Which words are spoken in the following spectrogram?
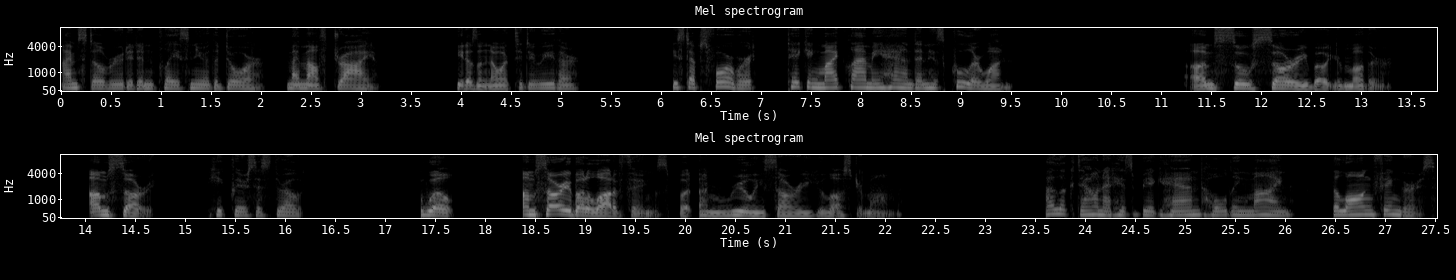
I'm still rooted in place near the door, my mouth dry. He doesn't know what to do either. He steps forward taking my clammy hand in his cooler one. I'm so sorry about your mother. I'm sorry. He clears his throat. Well, I'm sorry about a lot of things, but I'm really sorry you lost your mom. I look down at his big hand holding mine, the long fingers.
